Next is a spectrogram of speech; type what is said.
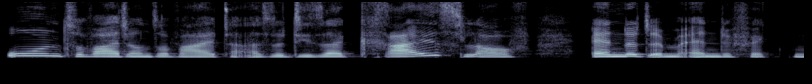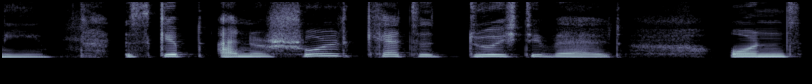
und so weiter und so weiter. Also dieser Kreislauf endet im Endeffekt nie. Es gibt eine Schuldkette durch die Welt und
